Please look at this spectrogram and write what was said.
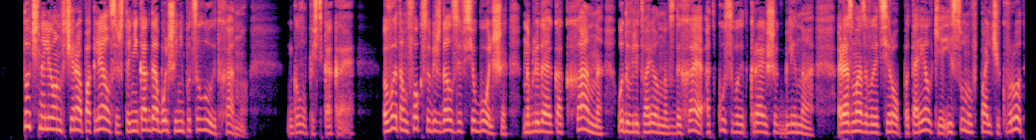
— Точно ли он вчера поклялся, что никогда больше не поцелует Ханну? Глупость какая. В этом Фокс убеждался все больше, наблюдая, как Ханна, удовлетворенно вздыхая, откусывает краешек блина, размазывает сироп по тарелке и, сунув пальчик в рот,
